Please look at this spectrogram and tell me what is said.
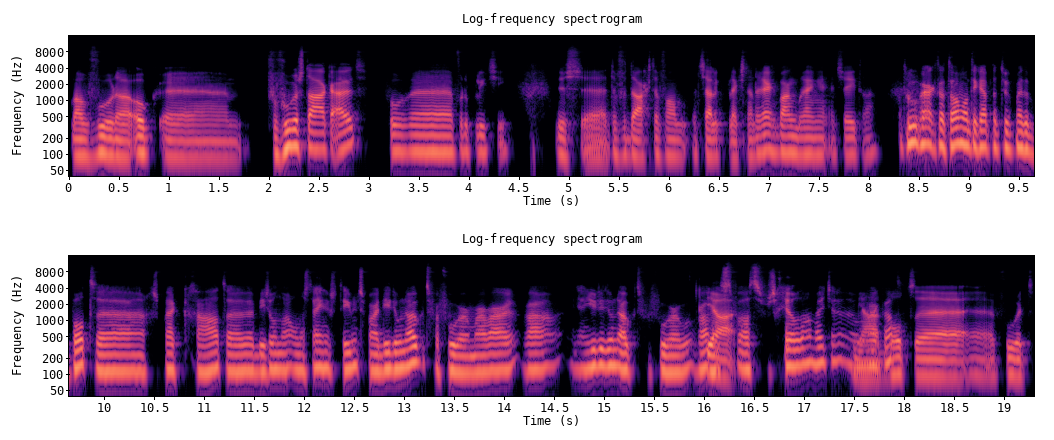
Maar we voeren daar ook eh, vervoerstaken uit voor, eh, voor de politie. Dus eh, de verdachte van het cellencomplex naar de rechtbank brengen, et cetera. Hoe werkt dat dan? Want ik heb natuurlijk met de bot een gesprek gehad, eh bijzondere ondersteuningsteams, maar die doen ook het vervoer. Maar waar, waar, ja, jullie doen ook het vervoer. Wat, Ja. wat, is, wat is het verschil dan, weet je? Hoe ja, het bot voert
